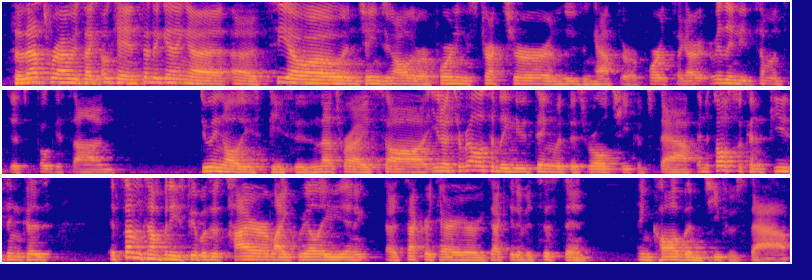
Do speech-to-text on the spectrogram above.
So that's where I was like, okay, instead of getting a, a COO and changing all the reporting structure and losing half the reports, like I really need someone to just focus on doing all these pieces. And that's where I saw, you know, it's a relatively new thing with this role, chief of staff. And it's also confusing because at some companies, people just hire like really a secretary or executive assistant and call them chief of staff.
